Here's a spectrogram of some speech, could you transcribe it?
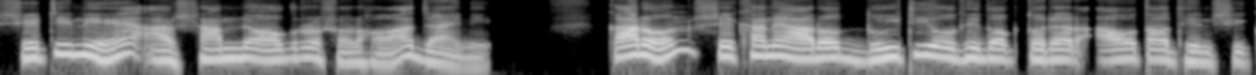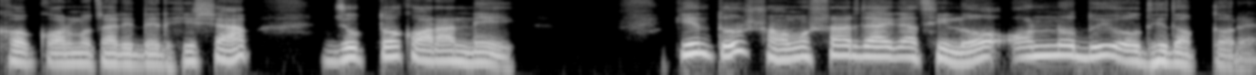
সেটি নিয়ে আর সামনে অগ্রসর হওয়া যায়নি। কারণ সেখানে আরও দুইটি অধিদপ্তরের আওতাধীন শিক্ষক কর্মচারীদের হিসাব যুক্ত করা নেই। কিন্তু সমস্যার জায়গা ছিল অন্য দুই অধিদপ্তরে।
